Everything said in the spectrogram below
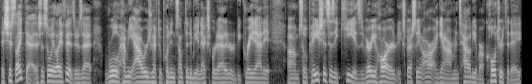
It's just like that. That's just the way life is. There's that rule of how many hours you have to put in something to be an expert at it or to be great at it. Um, so patience is a key. It's very hard, especially in our, again, our mentality of our culture today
